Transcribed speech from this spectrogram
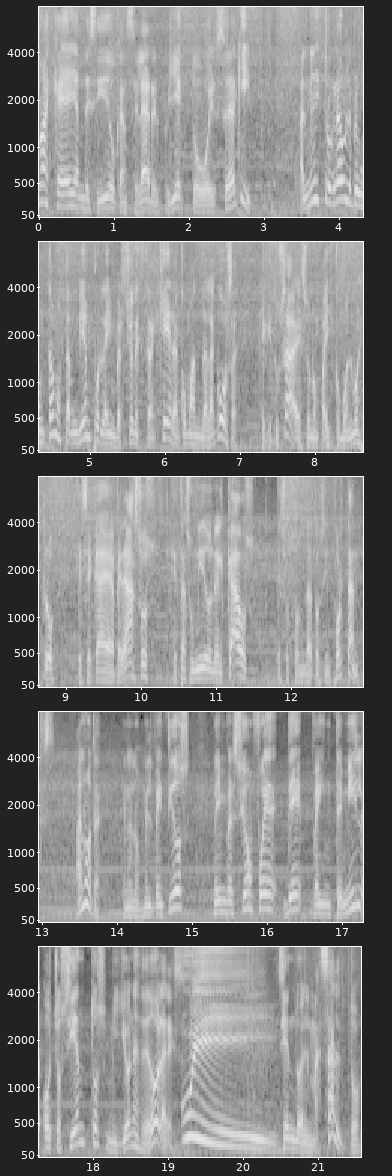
no es que hayan decidido cancelar el proyecto o irse de aquí. Al ministro Grau le preguntamos también por la inversión extranjera, cómo anda la cosa, que, que tú sabes, en un país como el nuestro, que se cae a pedazos, que está sumido en el caos, esos son datos importantes. Anota, en el 2022 la inversión fue de 20.800 millones de dólares. ¡Uy! Siendo el más alto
